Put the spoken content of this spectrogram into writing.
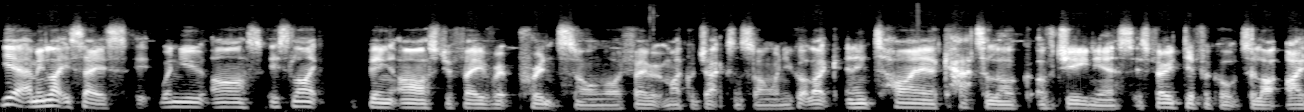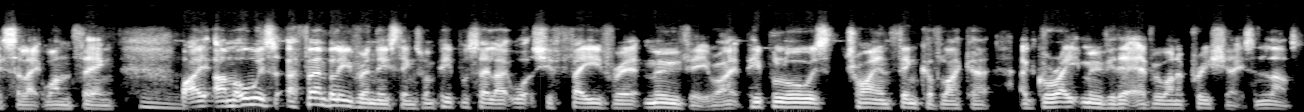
Yeah, I mean, like you say, it's it, when you ask, it's like being asked your favorite Prince song or favorite Michael Jackson song, when you've got like an entire catalog of genius, it's very difficult to like isolate one thing. Mm. But I, am always a firm believer in these things. When people say like, "What's your favorite movie?" Right? People always try and think of like a, a great movie that everyone appreciates and loves,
